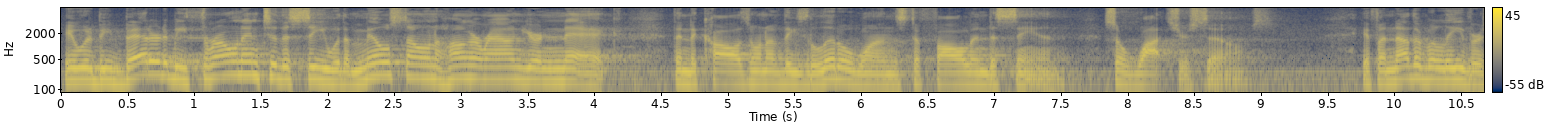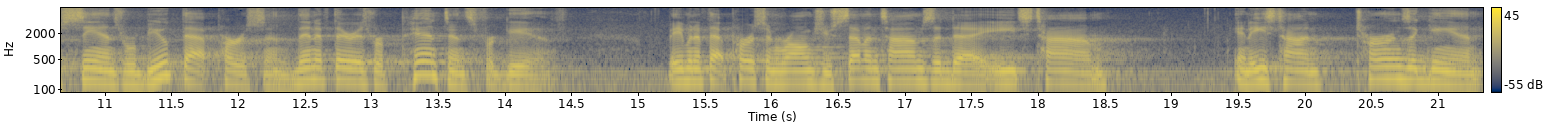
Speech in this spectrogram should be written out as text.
It would be better to be thrown into the sea with a millstone hung around your neck than to cause one of these little ones to fall into sin. So watch yourselves. If another believer sins, rebuke that person. Then, if there is repentance, forgive. Even if that person wrongs you seven times a day, each time, and each time turns again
